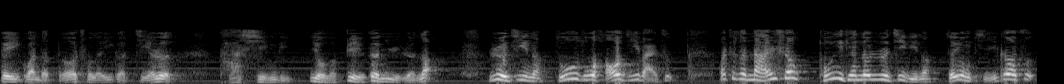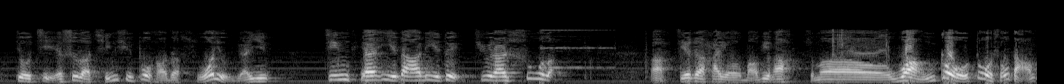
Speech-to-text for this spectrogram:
悲观的得出了一个结论：他心里有了别的女人了。日记呢，足足好几百字，而这个男生同一天的日记里呢，则用几个字就解释了情绪不好的所有原因。今天意大利队居然输了啊！接着还有毛病啊，什么网购剁手党。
